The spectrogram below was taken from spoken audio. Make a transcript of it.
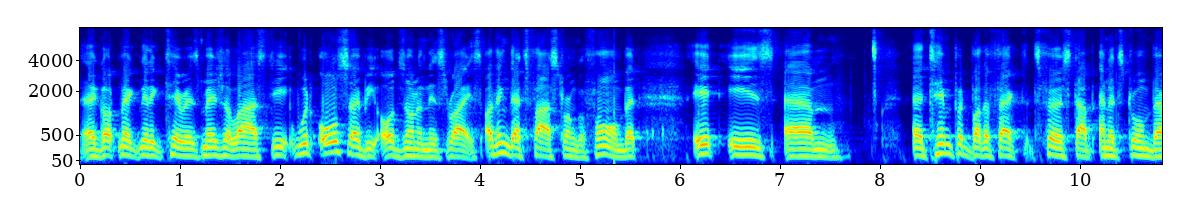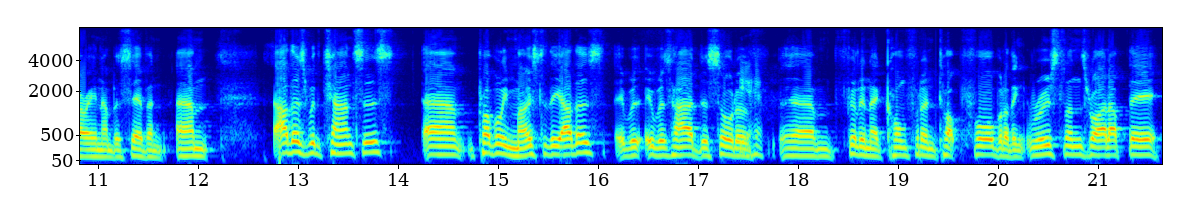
uh, got Magnetic Terror's measure last year, would also be odds on in this race. I think that's far stronger form, but it is um, uh, tempered by the fact it's first up and it's drawn barrier number seven. Um, others with chances, um, probably most of the others. It was it was hard to sort of yeah. um, fill in a confident top four, but I think Ruslan's right up there.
